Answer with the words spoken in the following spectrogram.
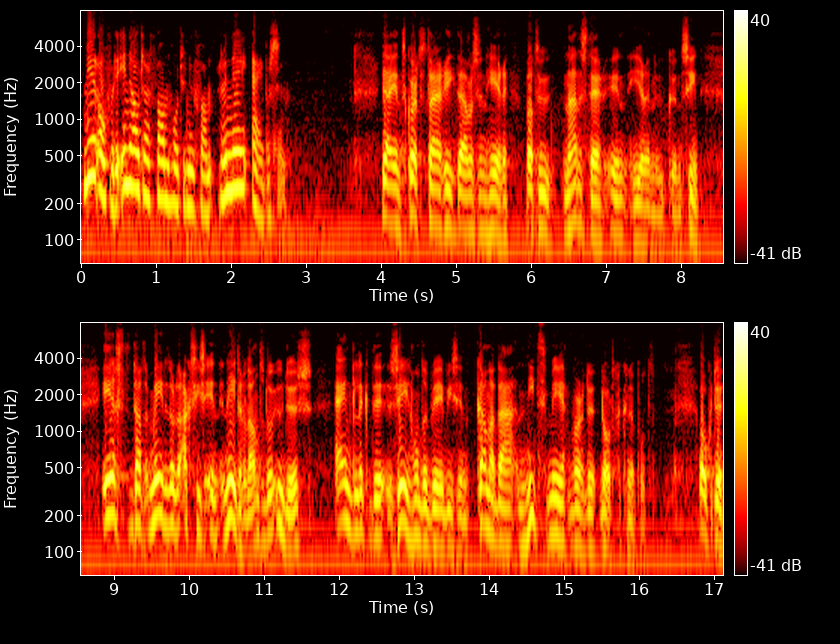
Meer over de inhoud daarvan hoort u nu van René Eibersen. Ja, in het kort, Tari, dames en heren, wat u na de ster in Hier en Nu kunt zien. Eerst dat mede door de acties in Nederland, door u dus, eindelijk de zeehondenbaby's in Canada niet meer worden doodgeknuppeld. Ook de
